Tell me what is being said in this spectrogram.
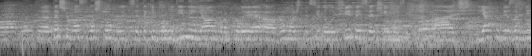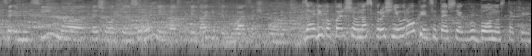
От е, те, що вас влаштовується такий благодійний ярмарок, коли е, ви можете всі долучитися чимось. А як тобі взагалі це емоційно? Те, що от е, сьогодні у вас такий захід відбувається в школі? Взагалі, по-перше, у нас скорочені уроки, і це теж якби бонус такий.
